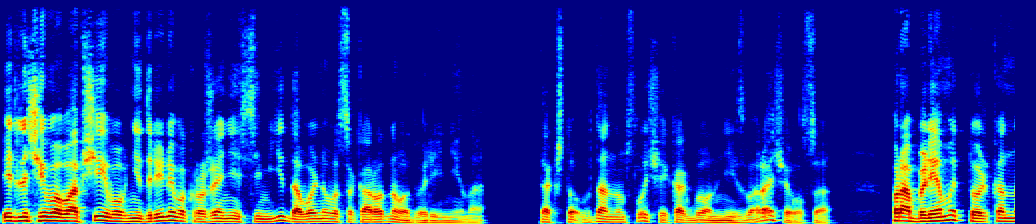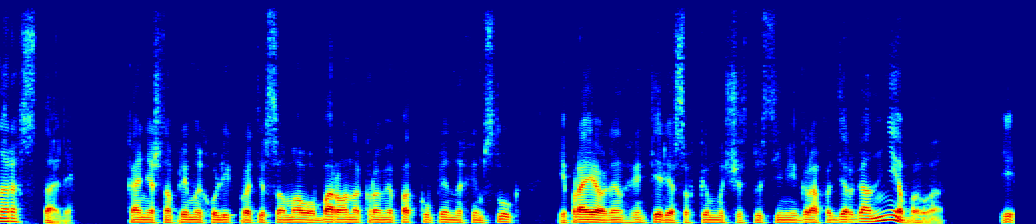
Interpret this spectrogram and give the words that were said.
и для чего вообще его внедрили в окружение семьи довольно высокородного дворянина. Так что в данном случае, как бы он ни изворачивался, Проблемы только нарастали. Конечно, прямых улик против самого барона, кроме подкупленных им слуг и проявленных интересов к имуществу семьи графа Дерган, не было. И,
